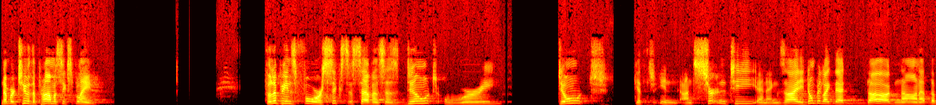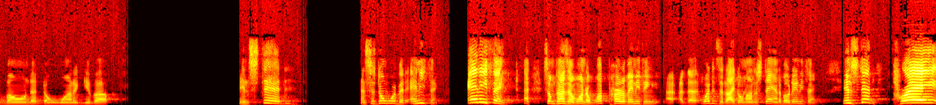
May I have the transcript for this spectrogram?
Number two, the promise explained. Philippians 4 6 to 7 says, Don't worry. Don't get in uncertainty and anxiety. Don't be like that dog gnawing at the bone that don't want to give up. Instead, and says, don't worry about anything. Anything. Sometimes I wonder what part of anything, uh, uh, what is it I don't understand about anything? Instead, pray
